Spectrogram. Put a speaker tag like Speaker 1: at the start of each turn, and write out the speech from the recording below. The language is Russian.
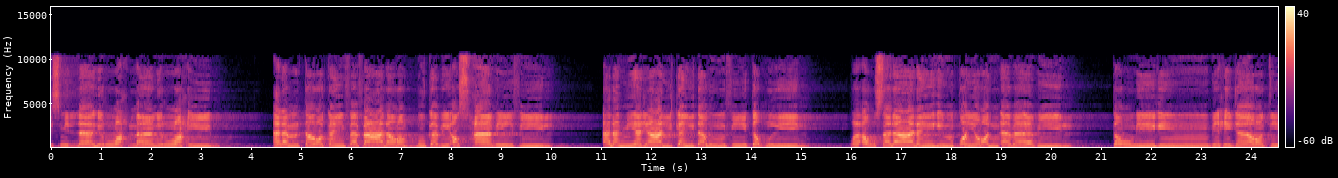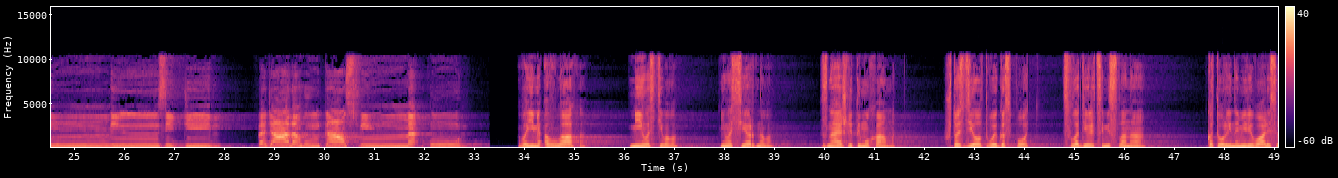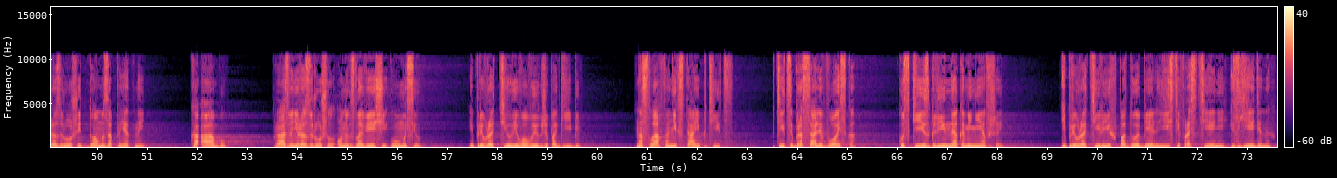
Speaker 1: بسم الله الرحمن الرحيم. ألم تر كيف فعل ربك بأصحاب الفيل؟ ألم يجعل كيدهم في تضليل؟ وأرسل عليهم طيرا أبابيل ترميهم بحجارة من سجيل.
Speaker 2: Во имя Аллаха, милостивого, милосердного, знаешь ли ты, Мухаммад, что сделал твой Господь с владельцами слона, которые намеревались разрушить дом запретный, Каабу? Разве не разрушил он их зловещий умысел и превратил его в их же погибель, наслав на них стаи птиц? Птицы бросали войско куски из глины окаменевшей и превратили их в подобие листьев растений изъеденных.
